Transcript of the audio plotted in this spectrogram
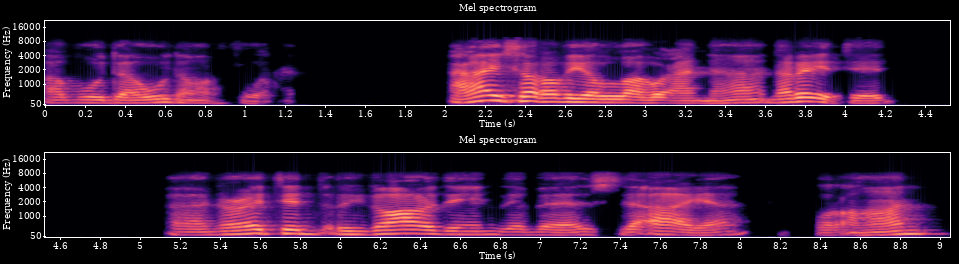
أبو داود مرفوعا. عائشة رضي الله عنها narrated uh, narrated regarding the verse the ayah Quran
